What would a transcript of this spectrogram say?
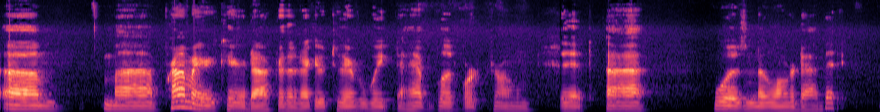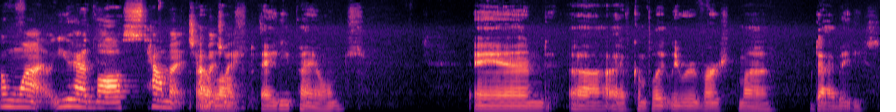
um, my primary care doctor that I go to every week to have blood work drawn, that I was no longer diabetic. And what you had lost how much? How I much lost weight? 80 pounds, and uh, I have completely reversed my diabetes.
